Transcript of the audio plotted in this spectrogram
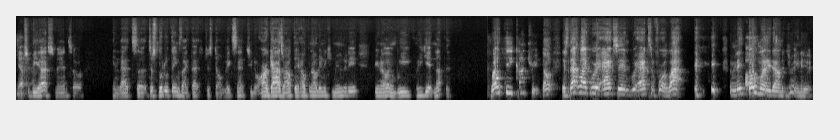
Yep. it should be us, man. So, and that's uh, just little things like that just don't make sense. You know, our guys are out there helping out in the community. You know, and we we get nothing. Wealthy country, don't. It's not like we're asking we're asking for a lot. I mean, they throw Oh. money down the drain here.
